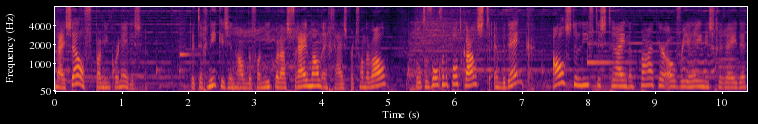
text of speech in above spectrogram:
mijzelf, Paulien Cornelissen. De techniek is in handen van Nicolaas Vrijman en Gijsbert van der Wal. Tot de volgende podcast en bedenk, als de liefdestrein een paar keer over je heen is gereden,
